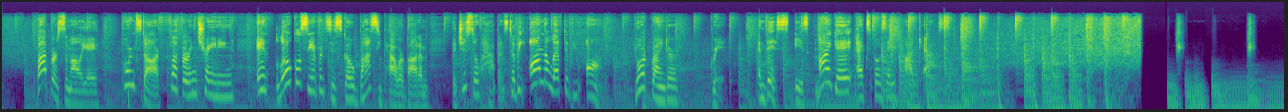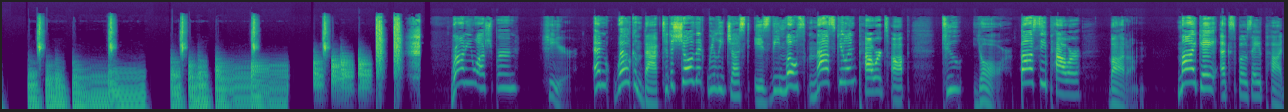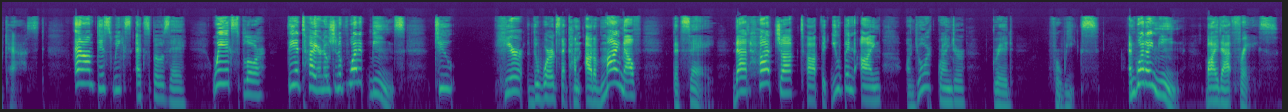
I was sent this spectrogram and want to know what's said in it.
Popper sommelier, porn star, fluffer in training, and local San Francisco bossy power bottom that just so happens to be on the left of you on your Grindr grid. And this is my Gay Expose podcast. Raoni Washburn here. And welcome back to the show that really just is the most masculine power top to your bossy power bottom. My Gay Expose podcast. And on this week's expose, we explore the entire notion of what it means to hear the words that come out of my mouth that say that hot jock top that you've been eyeing on your Grindr grid for weeks. And what I mean by that phrase.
